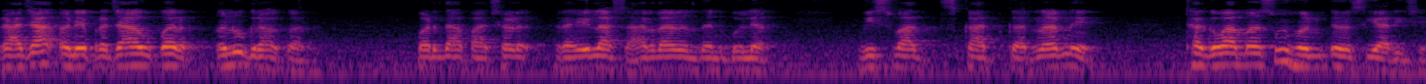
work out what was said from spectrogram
રાજા અને પ્રજા ઉપર અનુગ્રહ કર. પડદા પાછળ રહેલા શારદાનંદન બોલ્યા, વિશ્વાસઘાત કરનારને ઠગવામાં શું હોશિયારી છે?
